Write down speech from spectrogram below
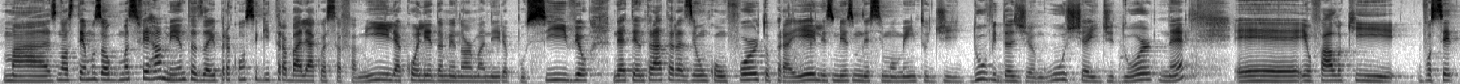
mas nós temos algumas ferramentas aí para conseguir trabalhar com essa família, acolher da menor maneira possível, né? tentar trazer um conforto para eles, mesmo nesse momento de dúvidas, de angústia e de dor. Né? É, eu falo que você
